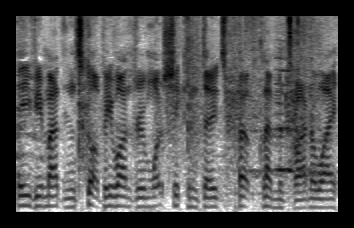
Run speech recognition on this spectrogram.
Evie Madden's got to be wondering what she can do to put Clementine away.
